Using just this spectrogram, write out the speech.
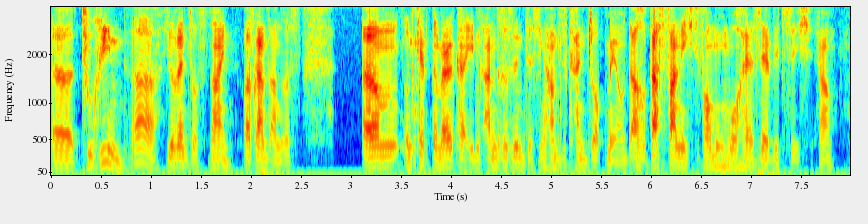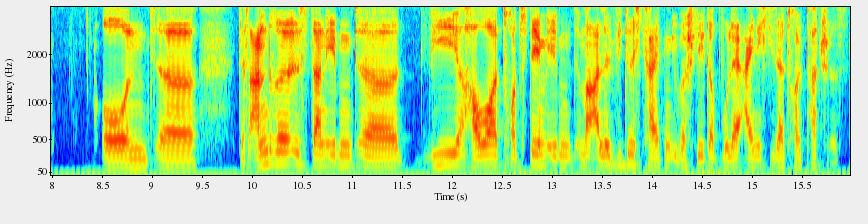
äh, Turin, ah, Juventus, nein, was ganz anderes. Ähm, und Captain America eben andere sind, deswegen haben sie keinen Job mehr und auch das fand ich vom Humor her sehr witzig, ja. Und äh, das andere ist dann eben, äh, wie Howard trotzdem eben immer alle Widrigkeiten übersteht, obwohl er eigentlich dieser Tollpatsch ist.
